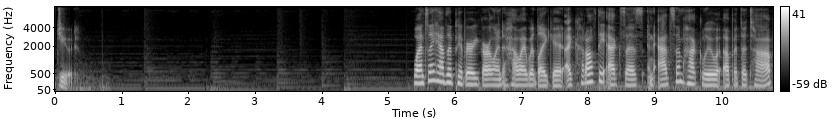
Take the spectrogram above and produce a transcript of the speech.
jute. Once I have the pip berry garland how I would like it, I cut off the excess and add some hot glue up at the top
